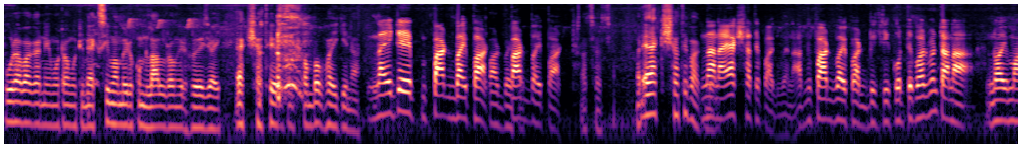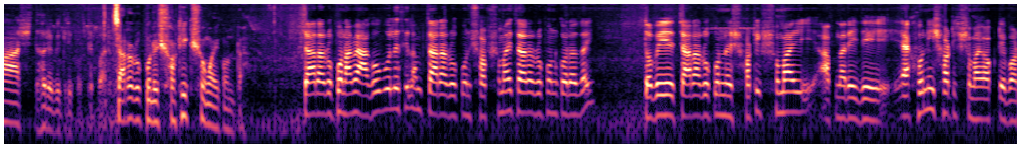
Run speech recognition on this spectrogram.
পুরা বাগানে মোটামুটি ম্যাক্সিমাম এরকম লাল রঙের হয়ে যায় একসাথে এরকম সম্ভব হয় কিনা না? এটা part by part part by part আচ্ছা আচ্ছা। মানে একসাথে পাক না না একসাথে পাকবেন না। আপনি পার্ট বাই পার্ট বিক্রি করতে পারবেন টানা নয় মাস ধরে বিক্রি করতে পারবেন। চারা রোপণের সঠিক সময় কোনটা? চারা রোপণ আমি আগেও বলেছিলাম চারা রোপণ সবসময় চারা রোপণ করা যায়। তবে চারা রোপণের সঠিক সময় আপনার এই যে এখনই সঠিক সময় অক্টোবর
